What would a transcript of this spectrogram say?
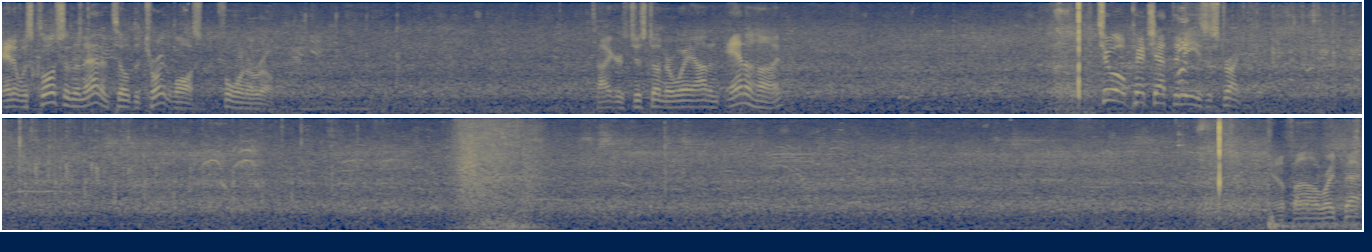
And it was closer than that until Detroit lost four in a row. Tigers just underway out in Anaheim. 2-0 pitch at the knees, a strike. And a foul right back.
